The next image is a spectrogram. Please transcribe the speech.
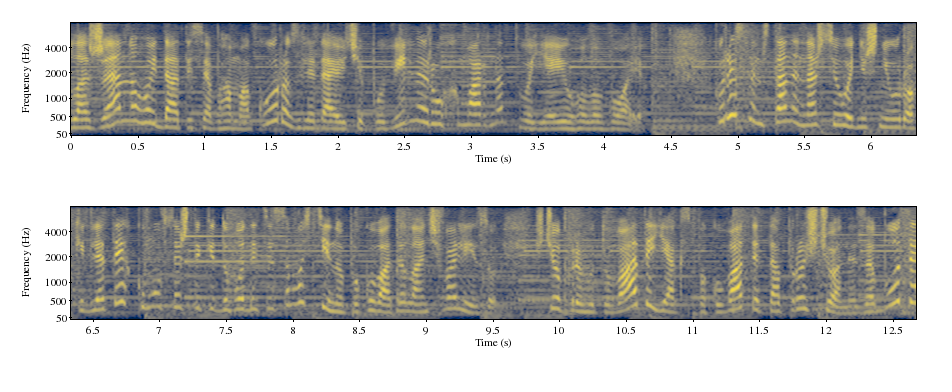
блаженно гойдатися в гамаку, розглядаючи повільний рух хмар над твоєю головою. Корисним стане наш сьогоднішній урок і для тих, кому все ж таки доводиться самостійно пакувати ланч-валізу. Що приготувати, як спакувати та про що не забути,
